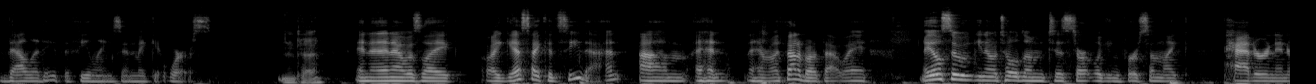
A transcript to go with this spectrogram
validate the feelings and make it worse. Okay. And then I was like, I guess I could see that. Um, I hadn't, I hadn't really thought about it that way. I also, you know, told him to start looking for some like pattern and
